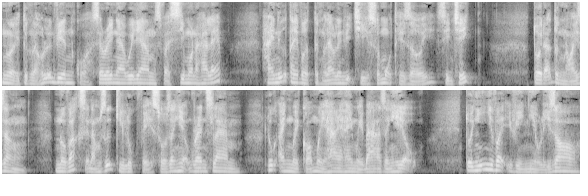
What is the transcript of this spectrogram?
người từng là huấn luyện viên của Serena Williams và Simona Halep, hai nữ tay vợt từng leo lên vị trí số 1 thế giới, xin trích. Tôi đã từng nói rằng Novak sẽ nắm giữ kỷ lục về số danh hiệu Grand Slam lúc anh mới có 12 hay 13 danh hiệu. Tôi nghĩ như vậy vì nhiều lý do.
